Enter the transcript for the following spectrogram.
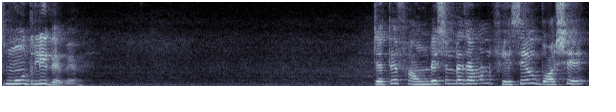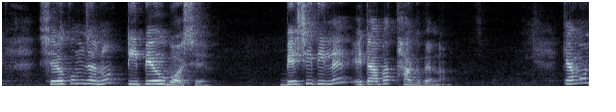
স্মুথলি দেবে। যাতে ফাউন্ডেশনটা যেমন ফেসেও বসে সেরকম যেন টিপেও বসে। বেশি দিলে এটা আবার থাকবে না। কেমন?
